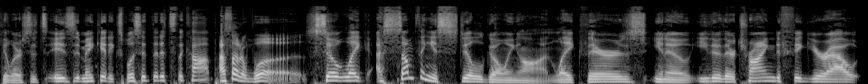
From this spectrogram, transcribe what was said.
binoculars. It's is it make it explicit that it's the cop? I thought it was. So like uh, something is still going on. Like there's, you know, either they're trying to figure out,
